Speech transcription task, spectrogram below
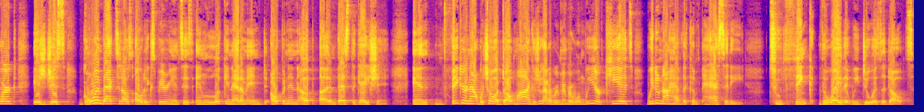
work is just going back to those old experiences and looking at them and opening up an investigation and figuring out with your adult mind. Because you got to remember, when we are kids, we do not have the capacity to think the way that we do as adults,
